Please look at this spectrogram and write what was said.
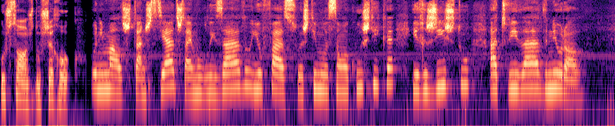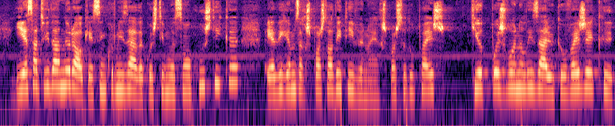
os sons do charroco. O animal está anestesiado, está imobilizado e eu faço a estimulação acústica e registro a atividade neural. E essa atividade neural que é sincronizada com a estimulação acústica é, digamos, a resposta auditiva, não é? A resposta do peixe que eu depois vou analisar. E o que eu vejo é que,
